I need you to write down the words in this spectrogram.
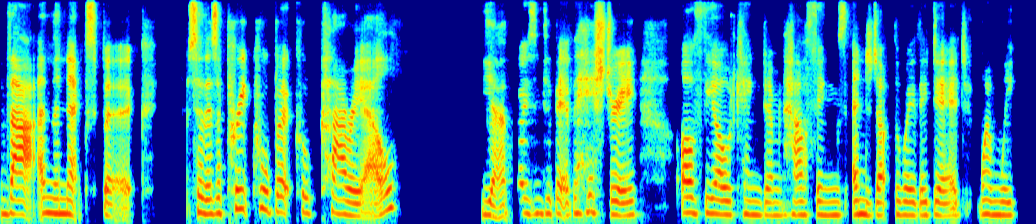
that and the next book. So there's a prequel book called Clariel, Yeah. goes into a bit of the history of the Old Kingdom and how things ended up the way they did when we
